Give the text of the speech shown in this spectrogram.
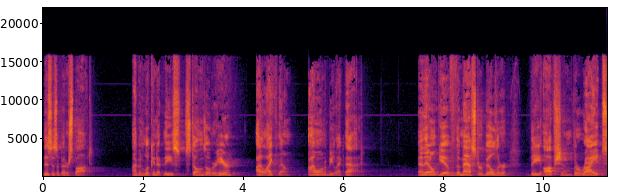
This is a better spot. I've been looking at these stones over here. I like them. I want to be like that. And they don't give the master builder the option, the right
